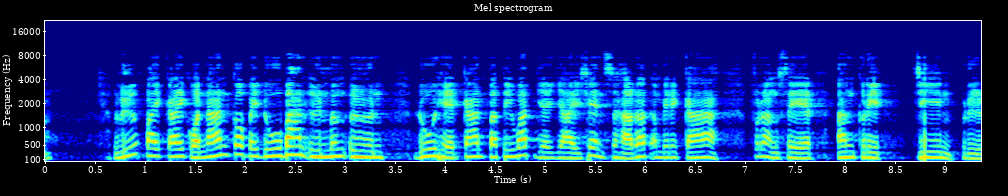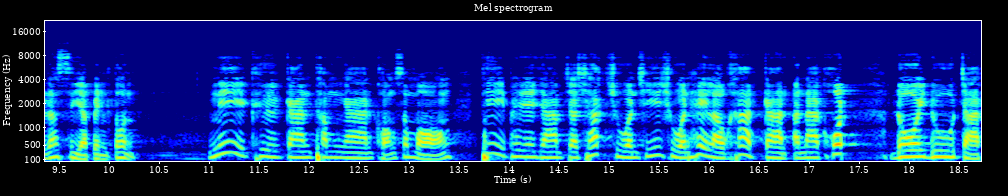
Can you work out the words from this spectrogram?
53 หรือไปไกลกว่านั้นก็ไปดูบ้านอื่นเมืองอื่น ดูเหตุการณ์ปฏิวัติใหญ่ ๆ เช่น สหรัฐอเมริกา ฝรั่งเศส อังกฤษ จีน หรือรัสเซียเป็นต้นนี่คือการทำงานของสมองที่พยายามจะชักชวนชี้ชวนให้เราคาดการณ์อนาคต โดยดูจาก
